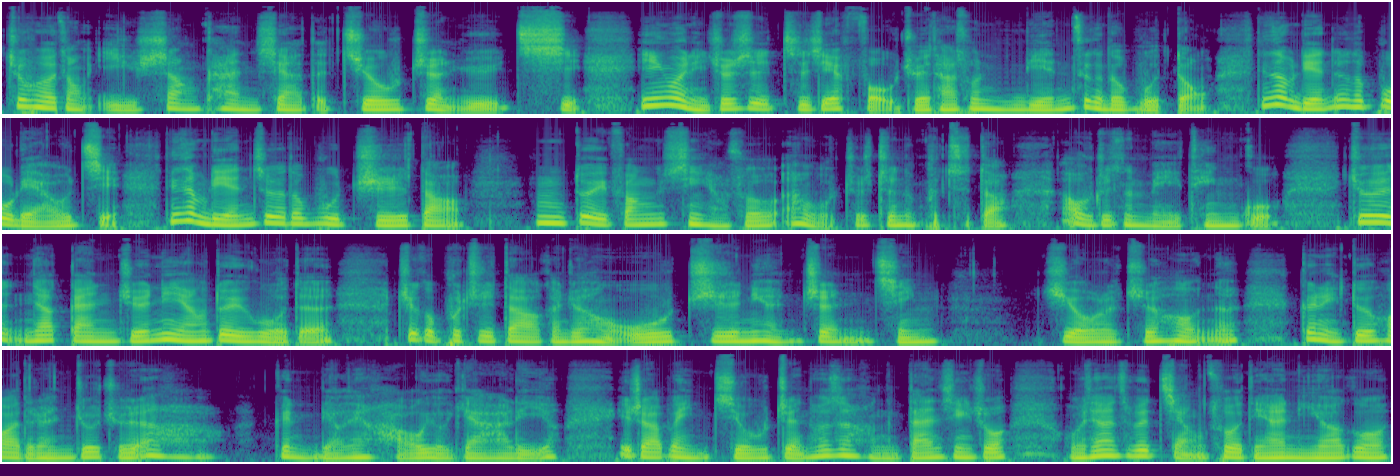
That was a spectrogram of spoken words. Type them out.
就会有种以上看下的纠正语气，因为你就是直接否决他说你连这个都不懂，你怎么连这个都不了解？你怎么连这个都不知道？嗯，对方心想说啊，我就真的不知道啊，我就是没听过，就是你要感觉那样对于我的这个不知道，感觉很无知，你很震惊。久了之后呢，跟你对话的人就觉得啊。跟你聊天好有压力哦，一直要被你纠正，或是很担心说我现在是不是讲错？等下你又要跟我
